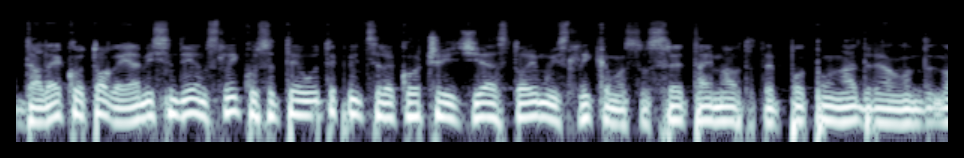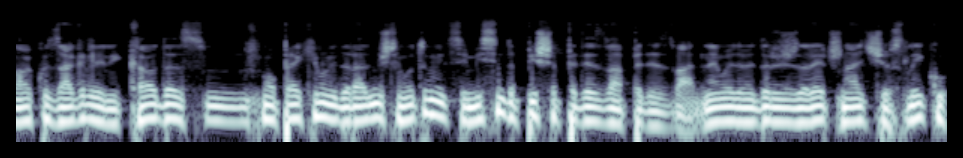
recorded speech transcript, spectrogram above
daleko od toga. Ja mislim da imam sliku sa te utakmice Rakočević i ja stojimo i slikamo se u sred time outa, to je potpuno nadrealno, ovako zagrljeni, kao da smo prekinuli da razmišljamo utakmice i mislim da piše 52-52. Nemoj da me držiš za reč, naći ću sliku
